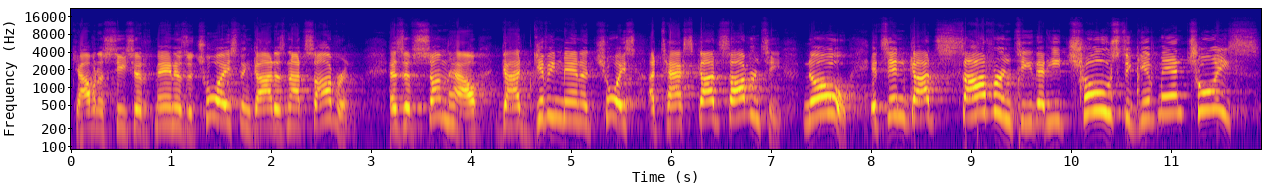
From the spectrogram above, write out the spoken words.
Calvinists teach that if man has a choice, then God is not sovereign. As if somehow God giving man a choice attacks God's sovereignty. No, it's in God's sovereignty that he chose to give man choice.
